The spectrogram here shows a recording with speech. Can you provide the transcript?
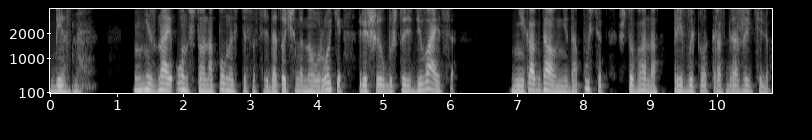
Бездна. Не зная он, что она полностью сосредоточена на уроке, решил бы, что издевается. Никогда он не допустит, чтобы она привыкла к раздражителю.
